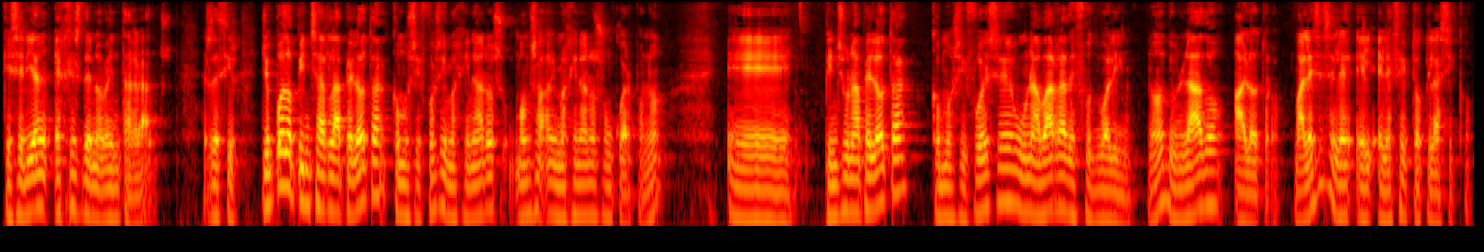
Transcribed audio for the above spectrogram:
que serían ejes de 90 grados. Es decir, yo puedo pinchar la pelota como si fuese, imaginaros, vamos a imaginaros un cuerpo, ¿no? Eh, pincho una pelota como si fuese una barra de futbolín, ¿no? De un lado al otro, ¿vale? Ese es el efecto clásico.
